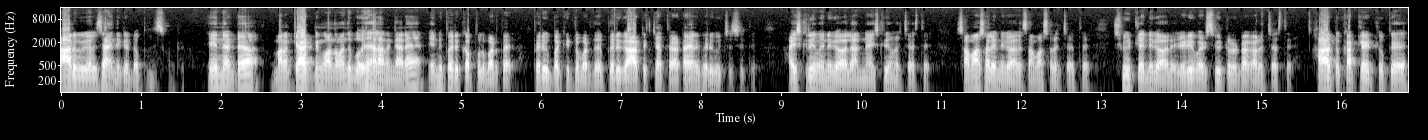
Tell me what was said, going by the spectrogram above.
ఆరుగురు కలిసి ఆయన దగ్గర డబ్బులు తీసుకుంటారు ఏంటంటే మన క్యాటరింగ్ వంద మంది భోజనాలు అనగానే ఎన్ని పెరుగు కప్పులు పడతాయి? పెరుగు బకెట్లు పడతాయి. పెరుగు ఆర్డర్ ఇచ్చేస్తారు. ఆ టైంకి పెరుగు వచ్చేసింది ఐస్ క్రీమ్ ఎన్ని కావాలి? అన్ని ఐస్ క్రీమ్లు వచ్చేస్తాయి. సమోసాలు ఎన్ని కావాలి? సమోసాలు వచ్చేస్తాయి. స్వీట్లు ఎన్ని కావాలి? రెడీమేడ్ స్వీట్లు రెండు రకాలు వచ్చేస్తాయి. హాట్ కట్లెట్లు పే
